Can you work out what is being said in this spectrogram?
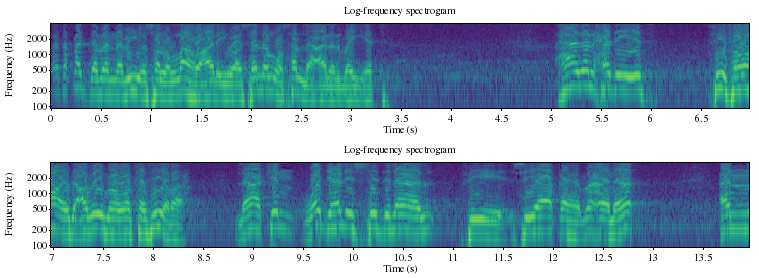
فتقدم النبي صلى الله عليه وسلم وصلى على الميت. هذا الحديث في فوائد عظيمة وكثيرة لكن وجه الاستدلال في سياقه معنا أن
